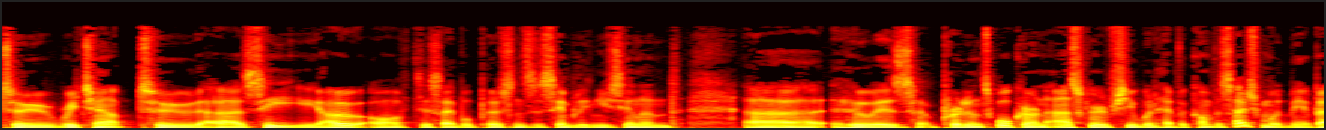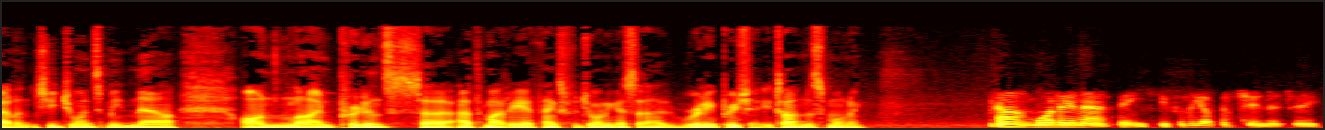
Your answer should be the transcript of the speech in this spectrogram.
to reach out to uh, CEO of Disabled Persons Assembly New Zealand, uh, who is Prudence Walker, and ask her if she would have a conversation with me about it. And she joins me now online. Prudence uh, Atamaria, thanks for joining us. I really appreciate your time this morning. Um, Morena, thank you for the opportunity.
